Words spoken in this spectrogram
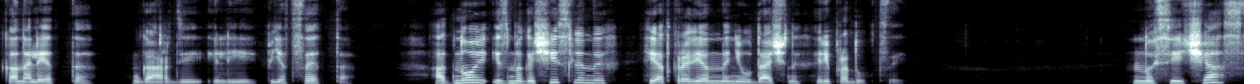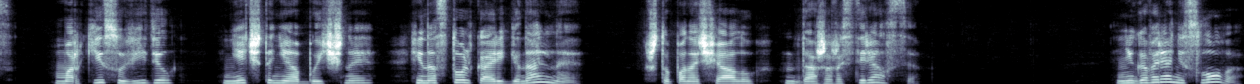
Каналетта, Гарди или Пьяцетта, одной из многочисленных и откровенно неудачных репродукций. Но сейчас Маркиз увидел нечто необычное и настолько оригинальное, что поначалу даже растерялся. Не говоря ни слова,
